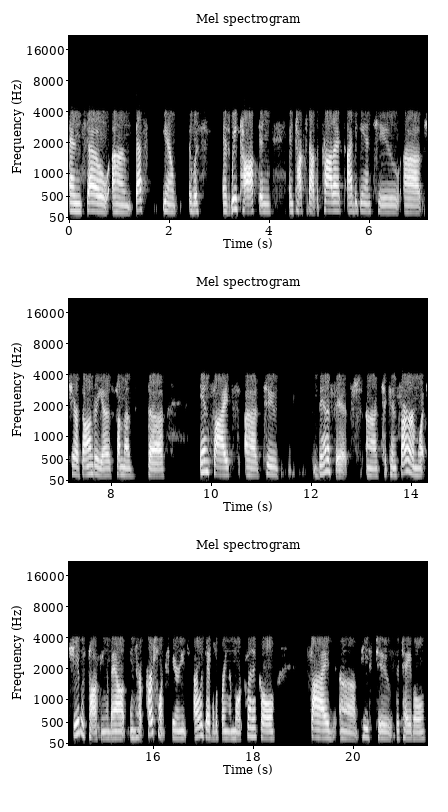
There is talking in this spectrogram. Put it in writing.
And so um, that's, you know, it was as we talked and, and talked about the product, I began to uh, share with Andrea some of the insights uh, to benefits uh, to confirm what she was talking about in her personal experience. I was able to bring a more clinical side uh, piece to the table.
